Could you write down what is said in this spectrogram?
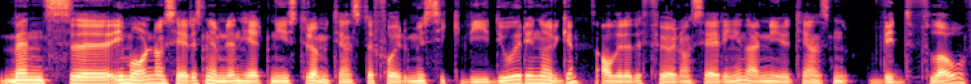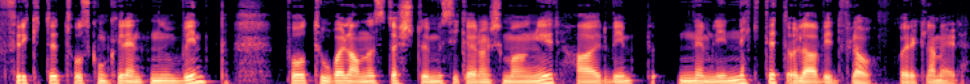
Mens uh, i morgen lanseres nemlig en helt ny strømmetjeneste for musikkvideoer i Norge. Allerede før lanseringen er den nye tjenesten Vidflow fryktet hos konkurrenten Vimp. På to av landets største musikkarrangementer har Vimp nemlig nektet å la Vidflow å reklamere.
